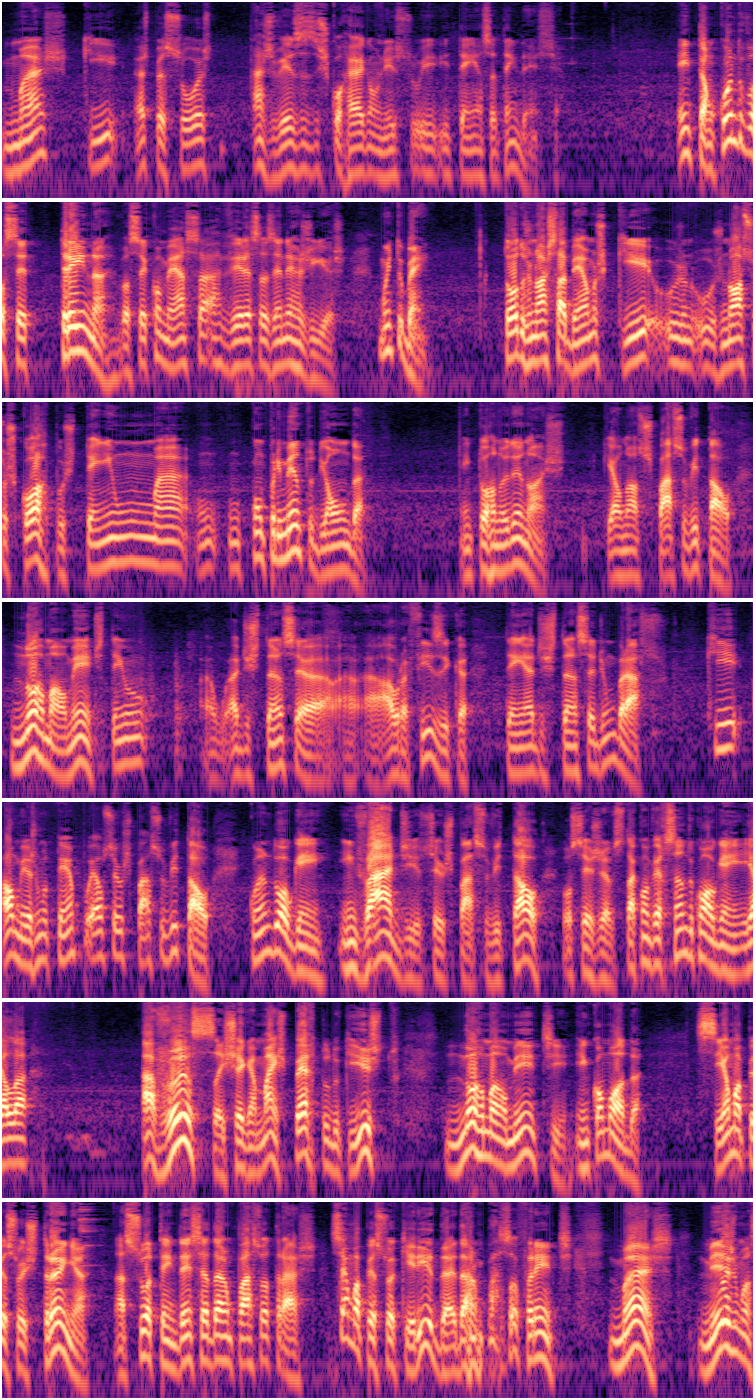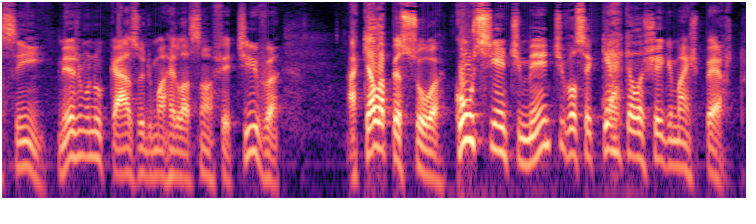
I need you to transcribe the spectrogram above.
mas que as pessoas às vezes escorregam nisso e, e têm essa tendência. Então, quando você treina, você começa a ver essas energias. Muito bem. Todos nós sabemos que os, os nossos corpos têm uma, um, um, comprimento de onda em torno de nós, que é o nosso espaço vital. Normalmente tem o, a, a, distância, a, a aura física tem a distância de um braço, que ao mesmo tempo é o seu espaço vital quando alguém invade o seu espaço vital, ou seja, você está conversando com alguém e ela avança e chega mais perto do que isto, normalmente incomoda. Se é uma pessoa estranha, a sua tendência é dar um passo atrás. Se é uma pessoa querida, é dar um passo à frente. Mas, mesmo assim, mesmo no caso de uma relação afetiva, aquela pessoa, conscientemente, você quer que ela chegue mais perto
